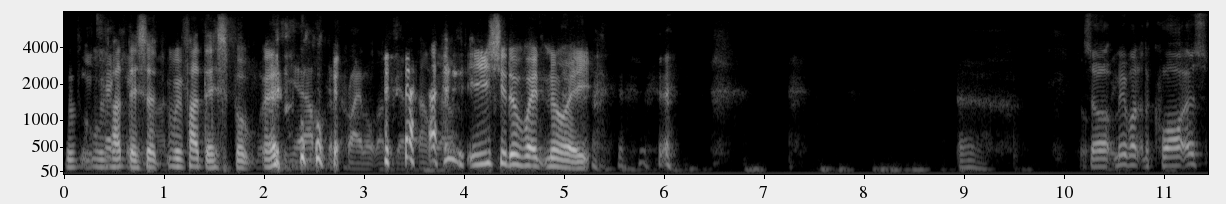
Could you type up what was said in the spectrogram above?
we've, we've had it, this. man. We've had this, but yeah, I'm gonna cry about that again. Can he should have went no eight. So move on to the quarters.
